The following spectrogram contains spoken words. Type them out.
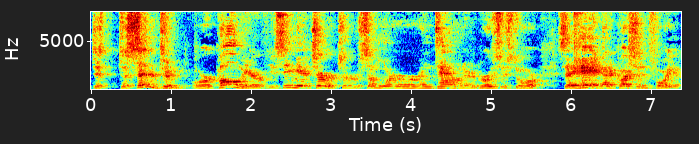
just just send them to me or call me, or if you see me at church or somewhere in town at a grocery store, say, "Hey, I got a question for you,"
